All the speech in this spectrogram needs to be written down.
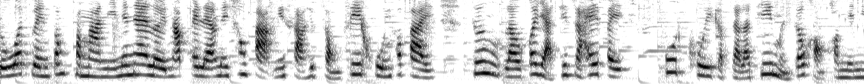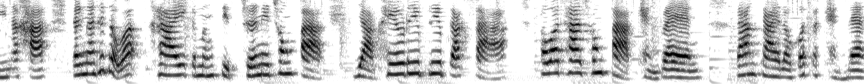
รู้ว่าตัวเองต้องประมาณนี้แน่ๆเลยนับไปแล้วในช่องปากมี 32 ซี่คูณเข้าไป ซึ่งเราก็อยากที่จะให้ไปพูดคุยกับแต่ละที่เหมือนเจ้าของคอมเมนต์นี้นะคะ ดังนั้นถ้าเกิดว่าใครกำลังติดเชื้อในช่องปาก อยากให้รีบรีบรักษา เพราะว่าถ้าช่องปากแข็งแรง ร่างกายเราก็จะแข็งแรง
